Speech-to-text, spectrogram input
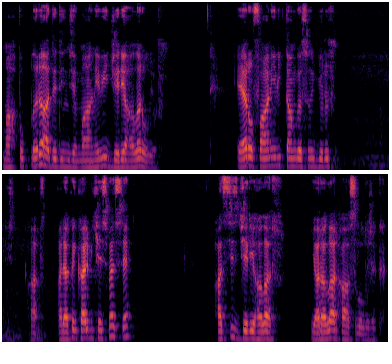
mahbubları adedince manevi cerihalar oluyor. Eğer o fanilik damgasını görür, alakayı kalbi kesmezse hadsiz cerihalar, yaralar hasıl olacak.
